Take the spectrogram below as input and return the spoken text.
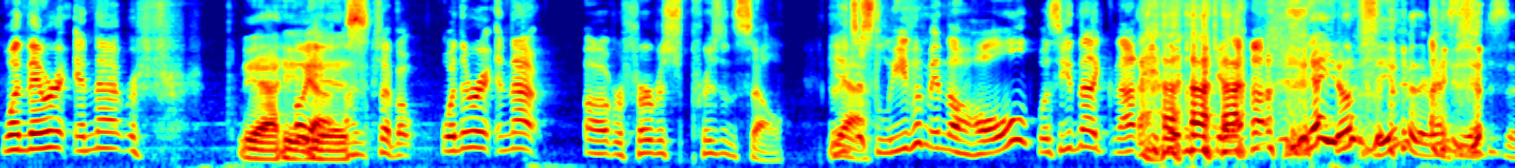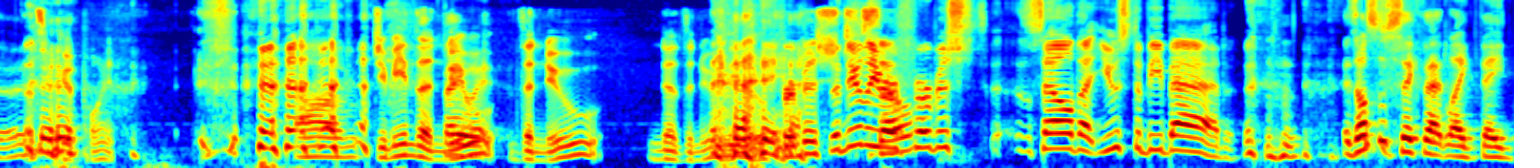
when they were in that. Ref- yeah, he, oh yeah, he is. 100%, but when they were in that uh, refurbished prison cell, did Yeah. they just leave him in the hole? Was he like not able to get out? yeah, you don't see him for the rest of the episode. That's a good point. Um, Do you mean the But new, anyway. the new, no, the newly refurbished? The newly cell? refurbished cell that used to be bad. it's also sick that like they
